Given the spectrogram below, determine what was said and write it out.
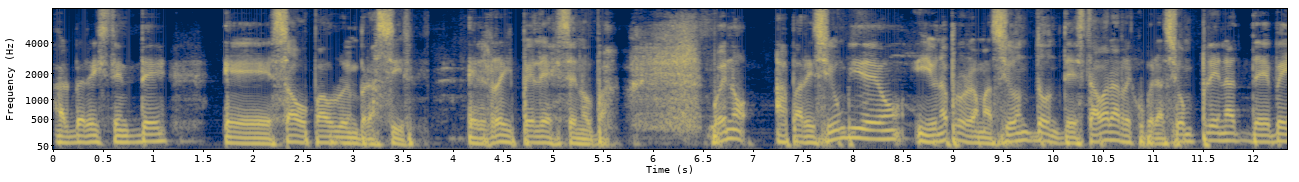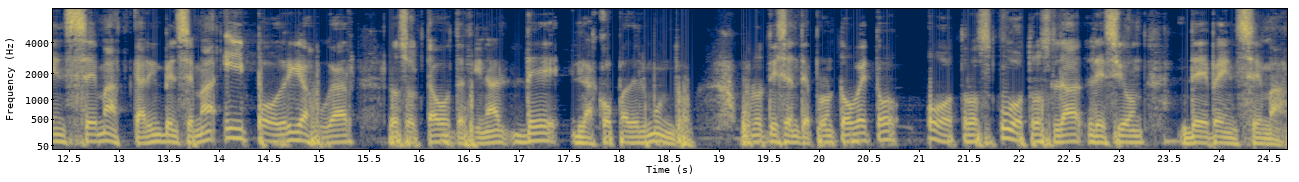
Albert Einstein de eh, Sao Paulo en Brasil. El rey Pelé se nos va. Bueno, apareció un video y una programación donde estaba la recuperación plena de Benzema, Karim Benzema, y podría jugar los octavos de final de la Copa del Mundo. Unos dicen de pronto Beto, otros u otros la lesión de Benzema.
